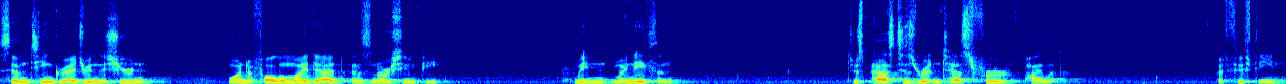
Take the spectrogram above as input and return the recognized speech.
17, graduating this year and wanting to follow my dad as an RCMP. My Nathan just passed his written test for pilot at 15.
